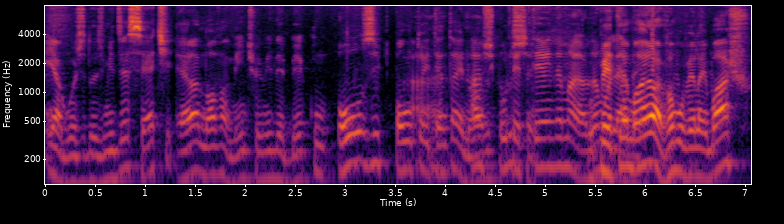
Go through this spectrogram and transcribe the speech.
em agosto de 2017, era novamente o MDB com 11,89%. Ah, acho que o PT ainda é maior. O PT é maior, vamos ver lá embaixo.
